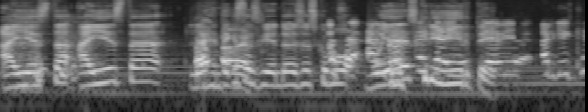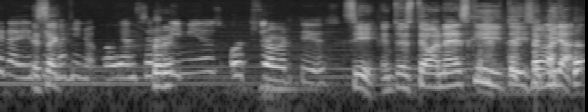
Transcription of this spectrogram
ahí está, ahí está, la gente A que está escribiendo eso es como, O sea, voy a que nadie describirte. había- alguien que nadie Exacto. se imaginó. Podían ser Pero- tímidos o extrovertidos. Sí, entonces te van a describir y te dicen, mira,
